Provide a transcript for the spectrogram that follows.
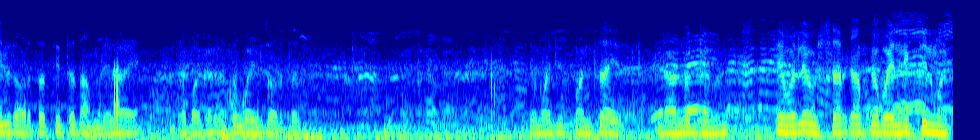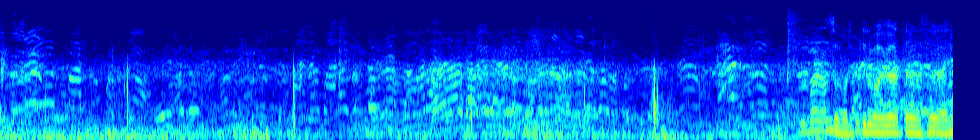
बैल सोडतात तिथं थांबलेलं आहे. आता बघा कसं बैल सोडतात ते माझी पंच आहेत दांडोत घेऊन. ते बोलले हुशार का आपले बैल निघतील मग? सोडतील बघा आता कसं काही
